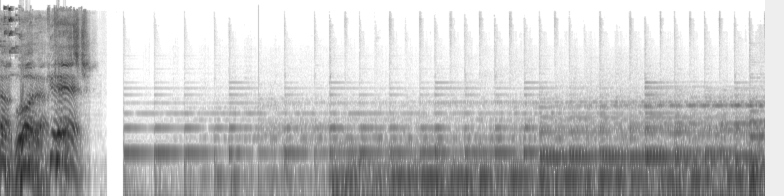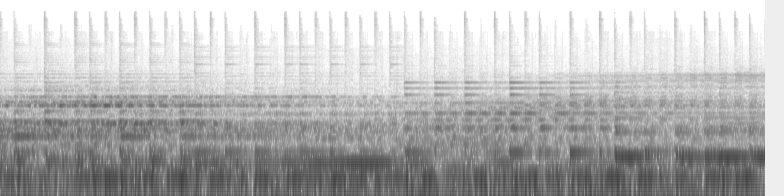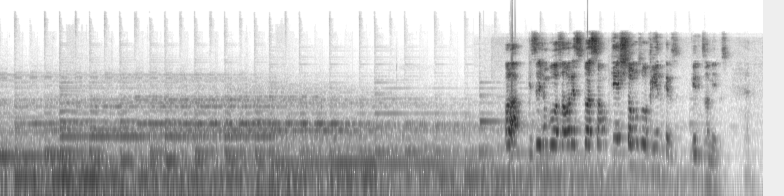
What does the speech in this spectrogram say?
agora, Cast! Sejam boas a hora e a situação que estão nos ouvindo, queridos, queridos amigos.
